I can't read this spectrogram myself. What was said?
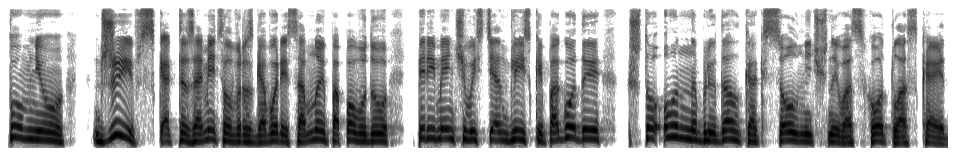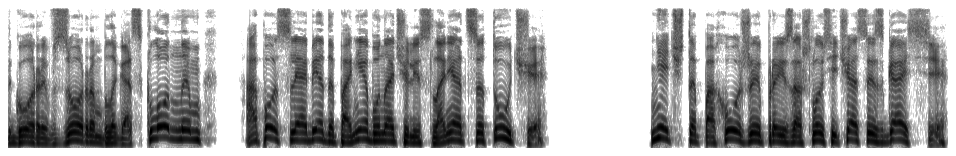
Помню, Дживс как-то заметил в разговоре со мной по поводу переменчивости английской погоды, что он наблюдал, как солнечный восход ласкает горы взором благосклонным, а после обеда по небу начали слоняться тучи. Нечто похожее произошло сейчас и с Гасси.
